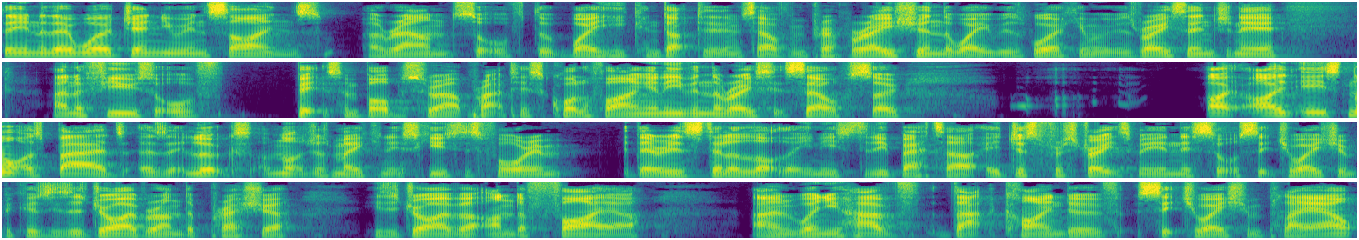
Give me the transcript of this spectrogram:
you know, there were genuine signs around sort of the way he conducted himself in preparation, the way he was working with his race engineer, and a few sort of bits and bobs throughout practice qualifying and even the race itself. So I, I, it's not as bad as it looks. I'm not just making excuses for him. There is still a lot that he needs to do better. It just frustrates me in this sort of situation because he's a driver under pressure. He's a driver under fire. And when you have that kind of situation play out,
